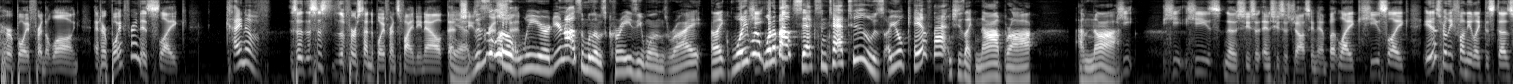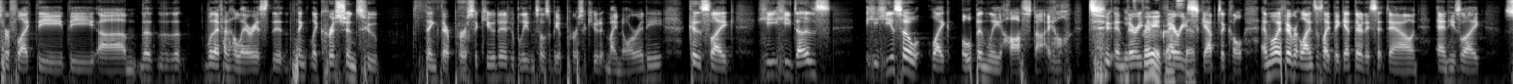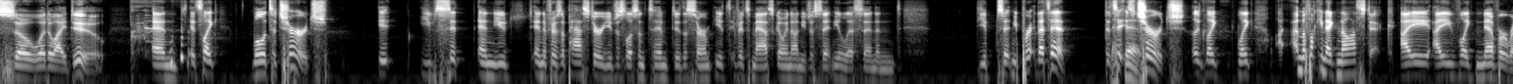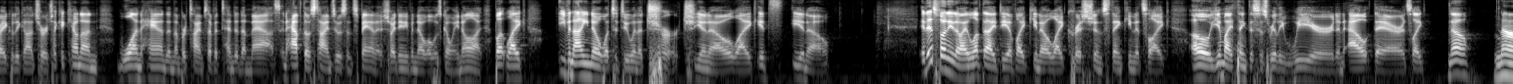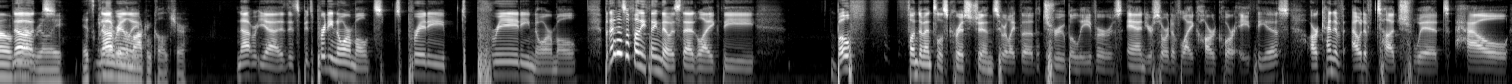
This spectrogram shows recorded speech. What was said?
her boyfriend along, and her boyfriend is like kind of. So this is the first time the boyfriend's finding out that Yeah, she's this a is a little weird. You're not some of those crazy ones, right? Like, what? even- He- what about sex and tattoos? Are you okay with that? And she's like, Nah, brah, I'm not. he he he's no she's and she's just jostling him but like he's like it is really funny like this does reflect the the um the the, the what i find hilarious the, the thing like christians who think they're persecuted who believe themselves to be a persecuted minority because like he he does he, he is so like openly hostile to and It's very very and very skeptical. And one of my favorite lines is like they get there, they sit down, and he's like, "So what do I do?" And it's like, "Well, it's a church. It you sit and you and if there's a pastor, you just listen to him do the sermon. If it's mass going on, you just sit and you listen and you sit and you pray. That's it. That's, That's it. It's church. Like like like I, I'm a fucking agnostic. I I've like never regularly gone to church. I could count on one hand the number of times I've attended a mass, and half those times it was in Spanish, so I didn't even know what was going on. But like even I know what to do in a church. You know, like it's you know. It is funny though. I love the idea of like you know like Christians thinking it's like oh you might think this is really weird and out there. It's like no, no, No, not it's really. It's kind not of in really. the modern culture. not yeah. It's it's pretty normal. It's it's pretty it's pretty normal. But that is a funny thing though. Is that like the both fundamentalist Christians who are like the, the true believers and your sort of like hardcore atheists are kind of out of touch with how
